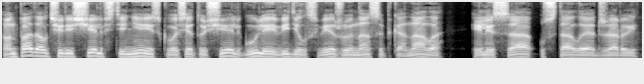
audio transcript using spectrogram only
Он падал через щель в стене, и сквозь эту щель Гулия видел свежую насыпь канала и леса, усталые от жары.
